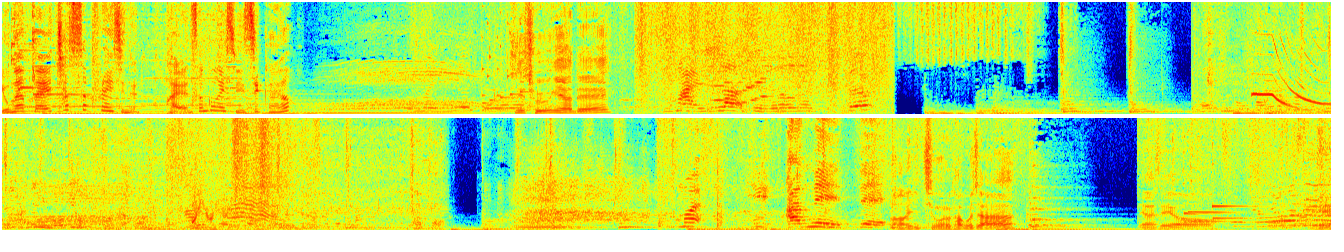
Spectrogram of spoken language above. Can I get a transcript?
용아빠의 첫 surprise는 과연 성공할 수 있을까요? 되게 조용히 해야 돼. 엄마 들 2층으로 가보자. 안녕하세요. 네.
